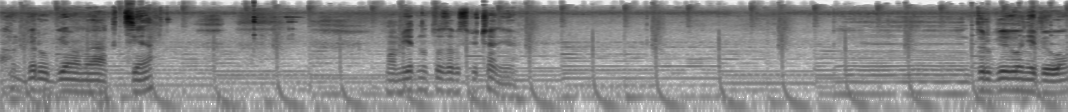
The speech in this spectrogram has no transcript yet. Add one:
A drugie mamy akcję. Mam jedno to zabezpieczenie. Drugiego nie było.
